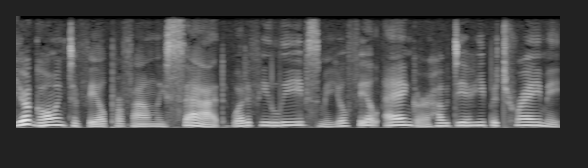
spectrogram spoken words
you're going to feel profoundly sad. What if he leaves me? You'll feel anger. How dare he betray me?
